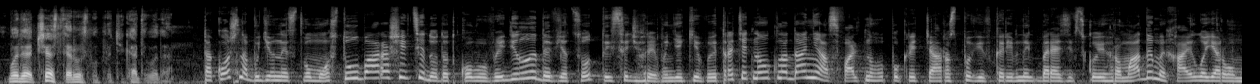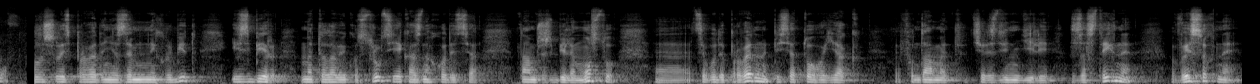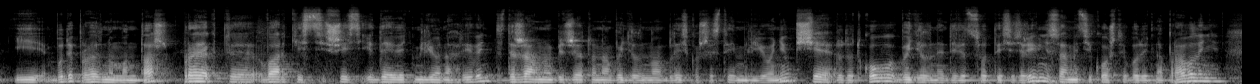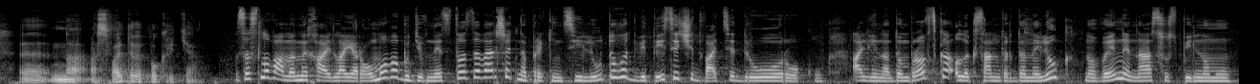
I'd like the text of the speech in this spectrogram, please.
Буде чисте русло протікати вода. Також на будівництво мосту у Барашівці додатково виділили 900 тисяч гривень, які витратять на укладання асфальтного покриття, розповів керівник Березівської громади Михайло Яромов. Залишились проведення земляних робіт і збір металевої конструкції, яка знаходиться там же ж біля мосту. Е, Це буде проведено після того, як фундамент через дві неділі застигне, висохне і буде проведено монтаж. Проект е, вартість 6,9 мільйона гривень. З державного бюджету нам виділено близько 6 мільйонів. Ще додатково виділено 900 тисяч гривень. Саме ці кошти будуть направлені е, на асфальтове покриття. За словами Михайла Яромова, будівництво завершать наприкінці лютого 2022 року. Аліна Домбровська, Олександр Данилюк. Новини на Суспільному.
